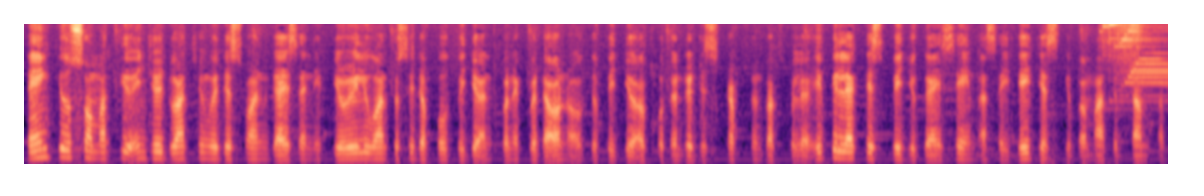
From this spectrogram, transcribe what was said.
Thank you so much. You enjoyed watching with this one guys. And if you really want to see the full video and connect with the owner of the video i'll put in the description box below. If you like this video guys same as i did just give a massive thumbs up.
